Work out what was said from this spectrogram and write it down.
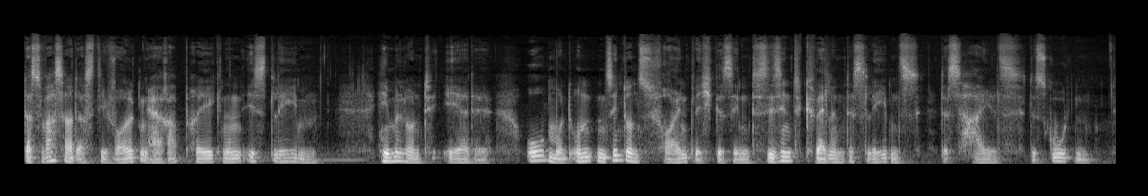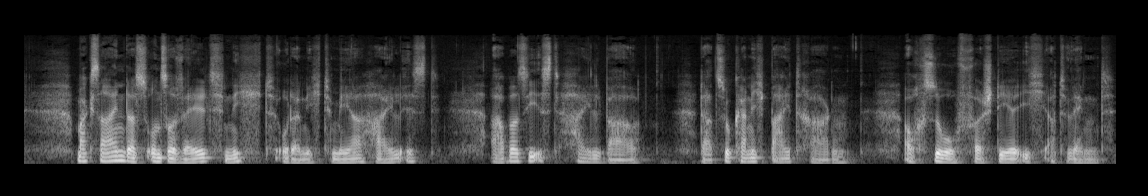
Das Wasser, das die Wolken herabregnen, ist Leben. Himmel und Erde, oben und unten sind uns freundlich gesinnt. Sie sind Quellen des Lebens, des Heils, des Guten. Mag sein, dass unsere Welt nicht oder nicht mehr heil ist, aber sie ist heilbar. Dazu kann ich beitragen. Auch so verstehe ich Advent.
